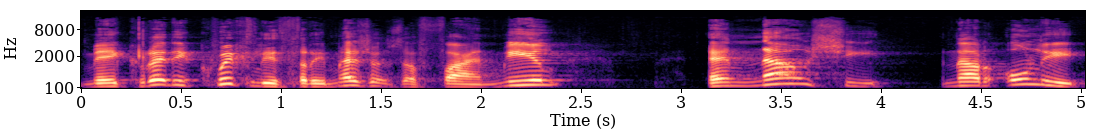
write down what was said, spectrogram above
Make ready quickly three measures of fine meal. And now she not only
